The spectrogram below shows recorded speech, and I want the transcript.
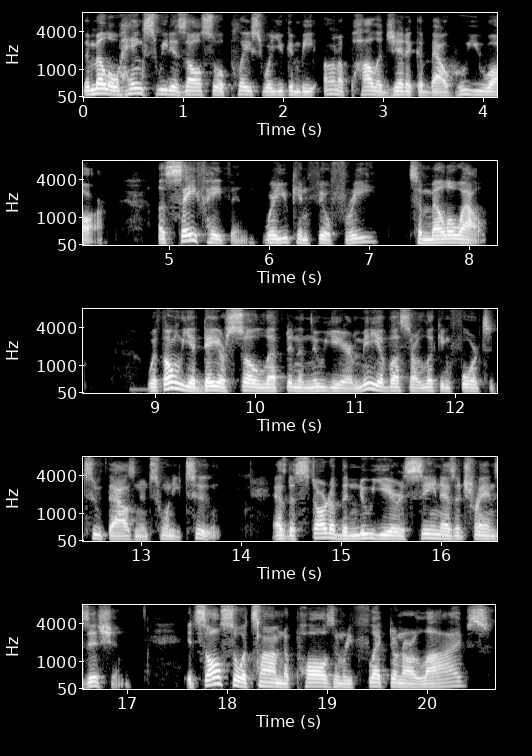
The Mellow Hang Suite is also a place where you can be unapologetic about who you are, a safe haven where you can feel free to mellow out. With only a day or so left in the new year, many of us are looking forward to 2022 as the start of the new year is seen as a transition. It's also a time to pause and reflect on our lives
